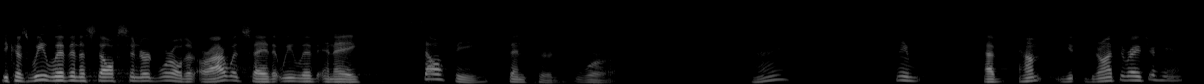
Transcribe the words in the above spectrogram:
Because we live in a self centered world, or I would say that we live in a selfie centered world. Right? I mean, have, how, you, you don't have to raise your hand,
